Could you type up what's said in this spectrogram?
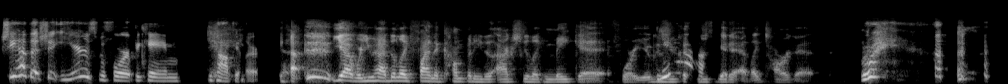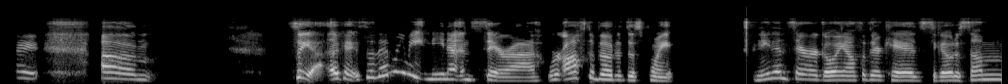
She had that shit years before it became popular. Yeah. yeah, where you had to like find a company to actually like make it for you because you couldn't just get it at like Target. Right. right. Um so yeah, okay. So then we meet Nina and Sarah. We're off the boat at this point. Nina and Sarah are going off with their kids to go to some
